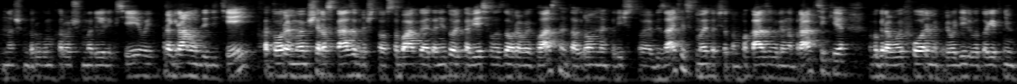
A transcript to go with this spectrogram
нашим другом хорошим Марией Алексеевой, программу для детей, в которой мы вообще рассказывали, что собака — это не только весело, здорово и классно, это огромное количество обязательств. Мы это все там показывали на практике, в игровой форме, приводили в итоге к ним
